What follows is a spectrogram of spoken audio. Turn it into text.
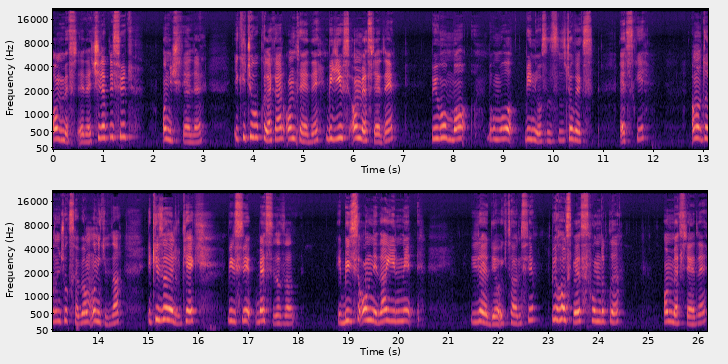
15 TL. Çilekli süt 13 TL. 2 çubuk kraker 10 TL. Bir cips 15 TL. Bir bomba, bir bomba bilmiyorsunuz siz çok eks- eski. Ama tadını çok seviyorum 12 lira. 200 liralık kek. Birisi 5 lira. E, Birisi 10 lira 20 lira ediyor iki tanesi. Bir hospes fındıklı 15 TL.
